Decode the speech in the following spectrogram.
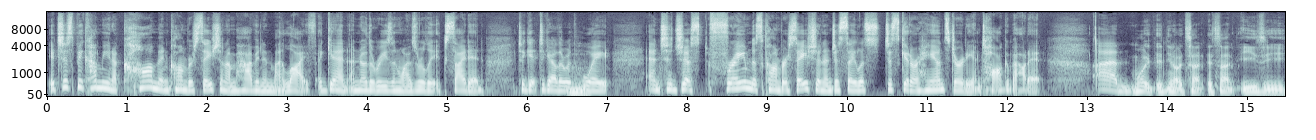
it's just becoming a common conversation I'm having in my life. Again, another reason why I was really excited to get together with mm. Hoyt and to just frame this conversation and just say, let's just get our hands dirty and talk about it. Um, well, it, you know, it's not it's not easy.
